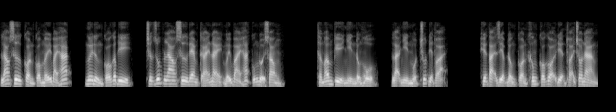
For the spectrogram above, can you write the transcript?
Lão sư còn có mấy bài hát, ngươi đừng có gấp đi, trước giúp lao sư đem cái này mấy bài hát cũng đổi xong. Thầm âm kỳ nhìn đồng hồ, lại nhìn một chút điện thoại. Hiện tại diệp đồng còn không có gọi điện thoại cho nàng,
